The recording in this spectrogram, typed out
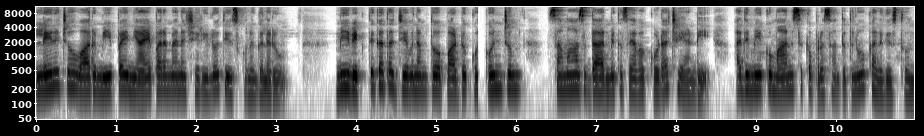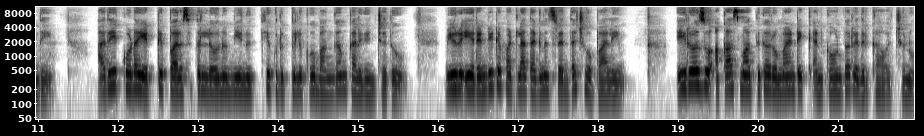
లేనిచో వారు మీపై న్యాయపరమైన చర్యలు తీసుకునగలరు. మీ వ్యక్తిగత జీవనంతో పాటు కొంచెం సమాజ ధార్మిక సేవ కూడా చేయండి. అది మీకు మానసిక ప్రశాంతతను కలిగిస్తుంది. అది కూడా ఎట్టి పరిస్థితుల్లోనూ మీ నృత్య వృత్తులకు భంగం కలిగించదు. మీరు ఈ రెండింటి పట్ల తగిన శ్రద్ధ చూపాలి. ఈరోజు అకస్మాత్తుగా రొమాంటిక్ ఎన్కౌంటర్ ఎదుర్కావచ్చును.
